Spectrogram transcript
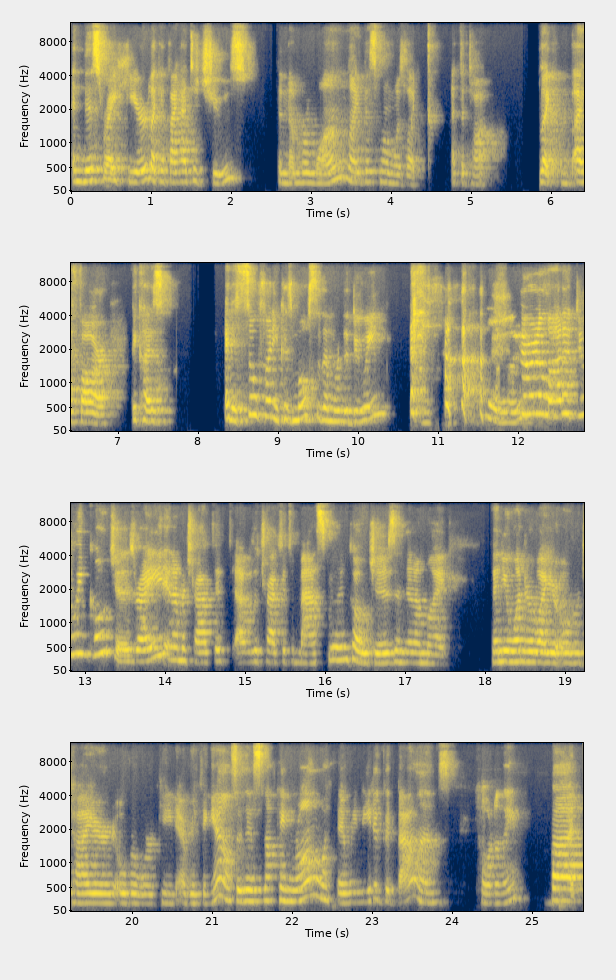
and this right here, like, if I had to choose the number one, like, this one was like at the top, like, by far, because, and it's so funny, because most of them were the doing. There were a lot of doing coaches, right? And I'm attracted, I was attracted to masculine coaches, and then I'm like, then you wonder why you're overtired, overworking, everything else, and there's nothing wrong with it. We need a good balance. Totally, But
